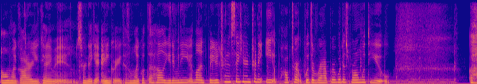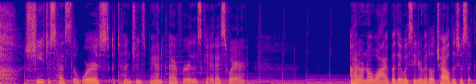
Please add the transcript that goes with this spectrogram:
oh my god, are you kidding me? I'm starting to get angry because I'm like, what the hell? You didn't even eat your lunch, but you're trying to sit here and try to eat a Pop Tart with a wrapper? What is wrong with you? Ugh she just has the worst attention span ever, this kid, I swear. I don't know why, but they always say your middle child is just like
